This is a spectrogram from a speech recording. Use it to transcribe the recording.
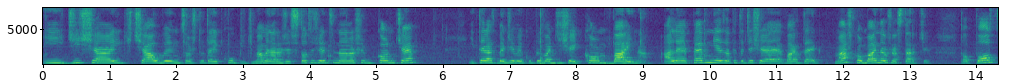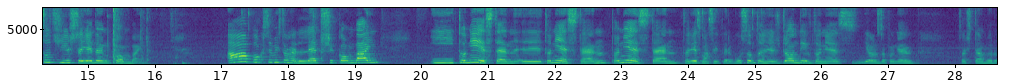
i dzisiaj chciałbym coś tutaj kupić. Mamy na razie 100 tysięcy na naszym koncie i teraz będziemy kupywać dzisiaj kombajna. Ale pewnie zapytacie się Bartek, masz kombajna już na starcie. To po co ci jeszcze jeden kombajn? A bo chcę mieć trochę lepszy kombajn i to nie jest ten, y, to nie jest ten, to nie jest ten, to nie jest Massey Ferguson, to nie jest John Deere, to nie jest, ja już zapomniałem, coś tam, Ro-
